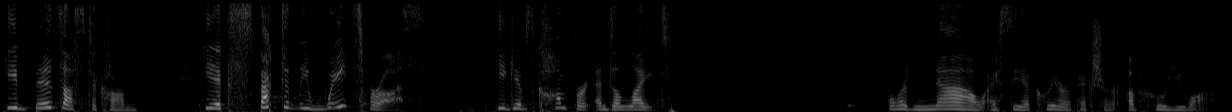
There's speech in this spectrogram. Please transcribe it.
He bids us to come. He expectantly waits for us. He gives comfort and delight. Lord, now I see a clearer picture of who you are.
